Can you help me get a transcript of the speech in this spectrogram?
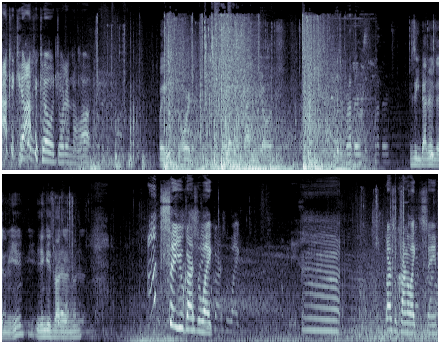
I could kill. I could kill Jordan a lot. Wait, who's Jordan? Like a His brother. Is he better than me? You think he's better than me? I'd say you guys are like. Uh, you guys are kind of like the same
